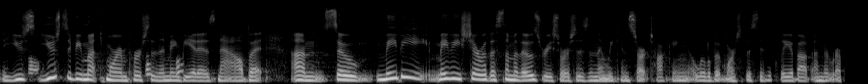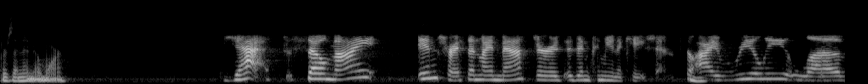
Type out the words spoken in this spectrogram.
Used, used to be much more in person than maybe it is now but um, so maybe maybe share with us some of those resources and then we can start talking a little bit more specifically about underrepresented no more. Yes. So my interest and my master's is in communication. So mm-hmm. I really love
